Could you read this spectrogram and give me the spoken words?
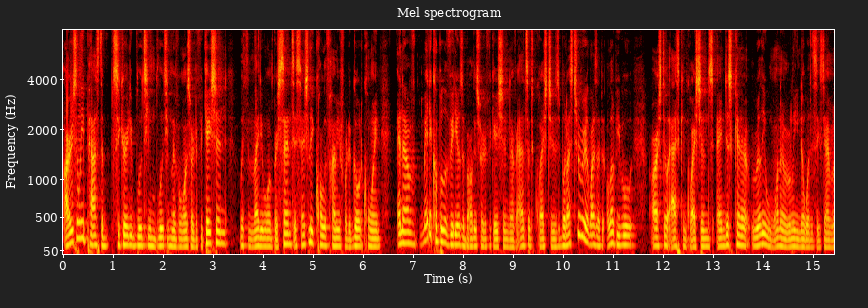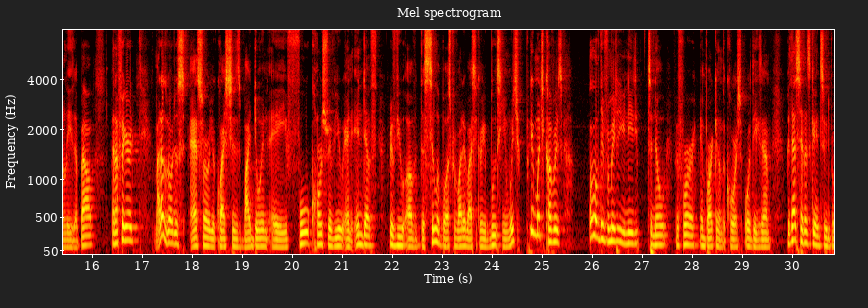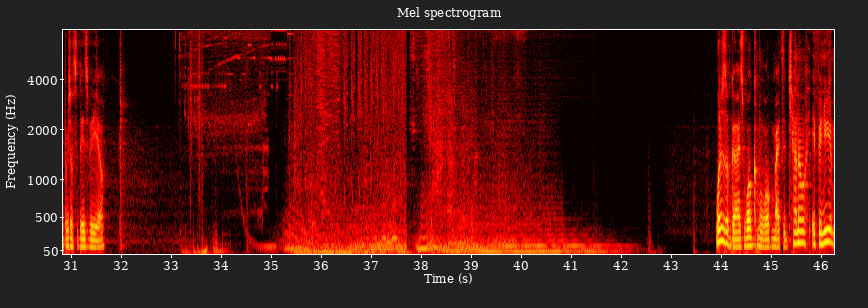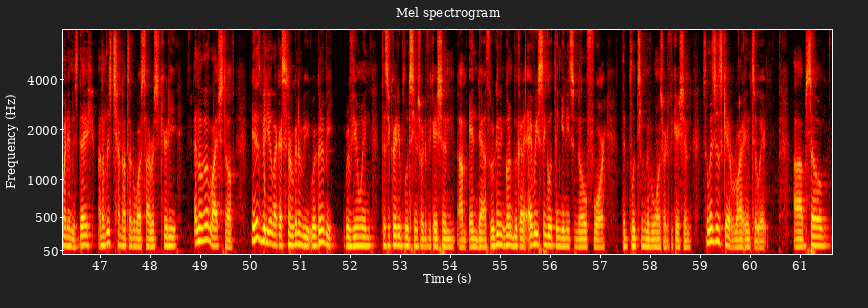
I recently passed the Security Blue Team Blue Team Level 1 certification with 91%, essentially qualifying me for the gold coin. And I've made a couple of videos about this certification, I've answered questions, but I still realize that a lot of people are still asking questions and just kind of really want to really know what this exam really is about. And I figured might as well just answer your questions by doing a full course review and in-depth review of the syllabus provided by Security Blue Team, which pretty much covers all of the information you need to know before embarking on the course or the exam. With that said, let's get into the purpose of today's video. What is up guys, welcome and welcome back to the channel. If you're new here, my name is Day, and on this channel I talk about cybersecurity and other life stuff. In this video, like I said, we're gonna be we're gonna be reviewing the Security Blue Team certification um, in depth. We're gonna, gonna look at every single thing you need to know for the Blue Team Level One certification. So let's just get right into it. Um, so,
